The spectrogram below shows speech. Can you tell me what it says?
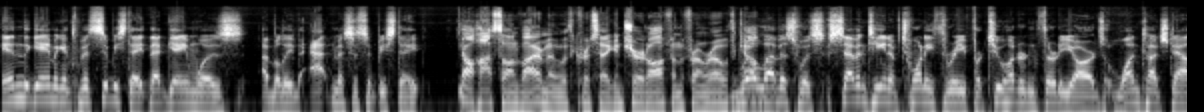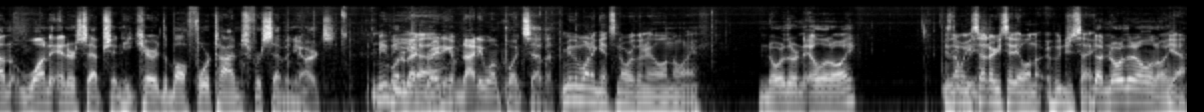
in the game against Mississippi State, that game was, I believe, at Mississippi State. No hostile environment with Chris Hagan shirt off in the front row with the Will cowboy. Levis was 17 of 23 for 230 yards, one touchdown, one interception. He carried the ball four times for seven yards. Give me the, Quarterback uh, rating of 91.7. give me the one against Northern Illinois. Northern Illinois? Is that what you said, or you said Illinois? Who'd you say? No, Northern Illinois. Yeah,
